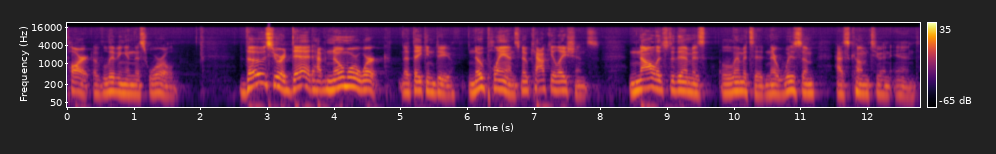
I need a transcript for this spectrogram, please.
part of living in this world. Those who are dead have no more work that they can do, no plans, no calculations. Knowledge to them is limited, and their wisdom has come to an end.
